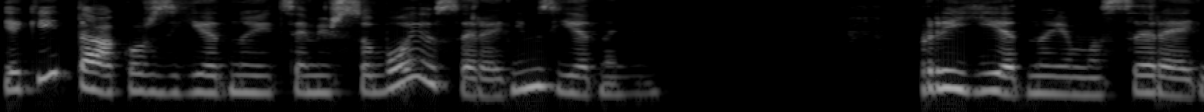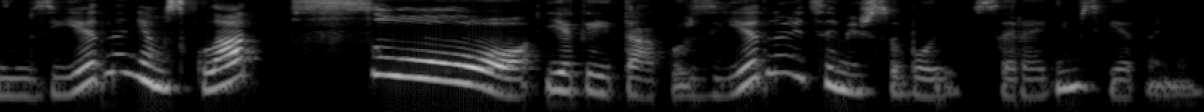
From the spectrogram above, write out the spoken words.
який також з'єднується між собою середнім з'єднанням. Приєднуємо середнім з'єднанням склад со, який також з'єднується між собою середнім з'єднанням.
